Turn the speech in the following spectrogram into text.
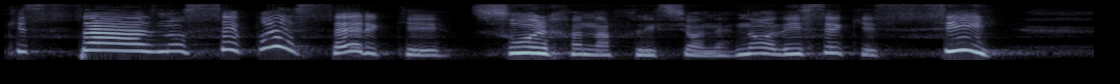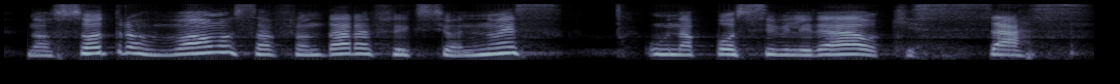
quizás, no sé, puede ser que surjan aflicciones. No, dice que sí, nosotros vamos a afrontar aflicciones. No es una posibilidad o quizás.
